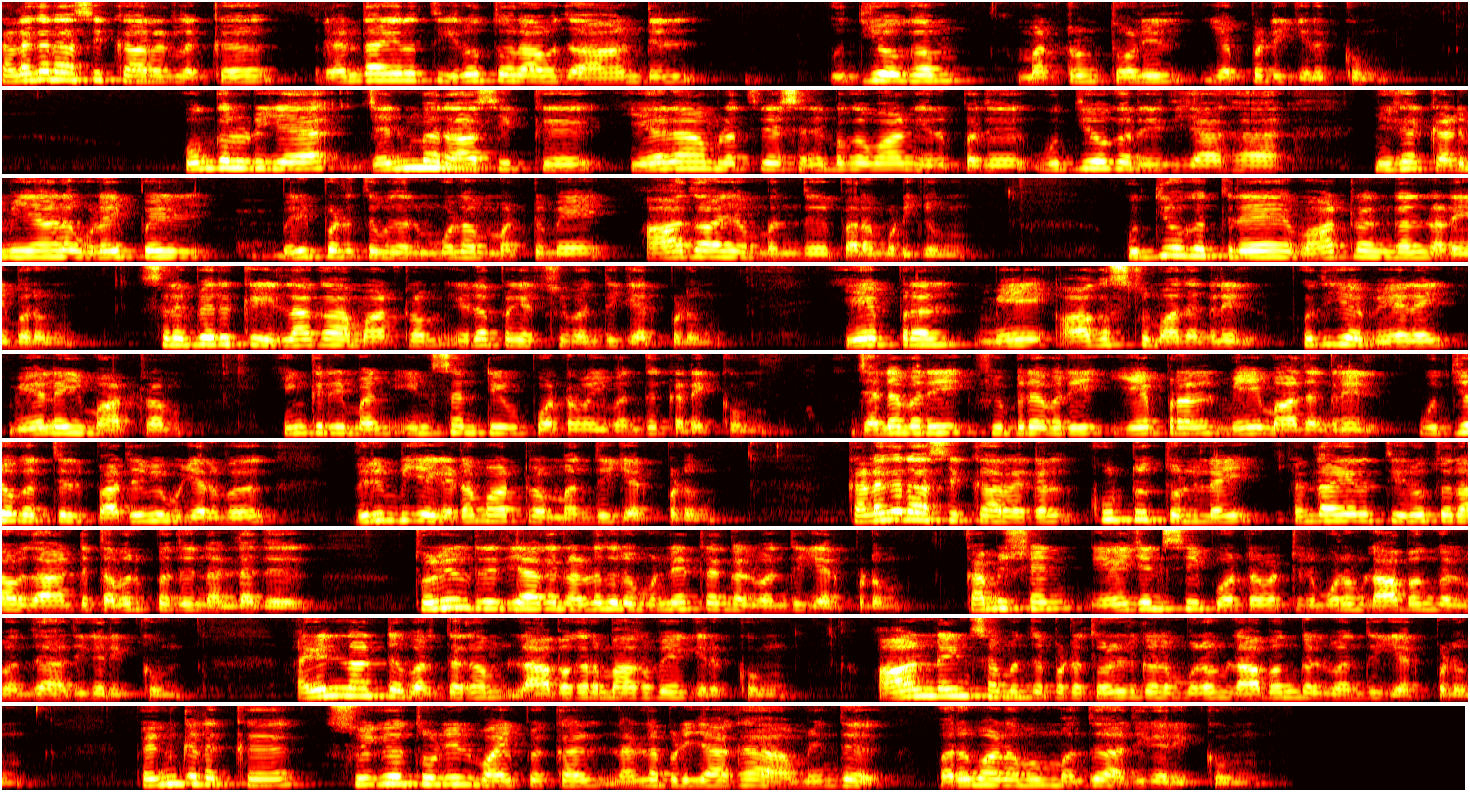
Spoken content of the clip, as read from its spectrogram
கடகராசிக்காரர்களுக்கு ரெண்டாயிரத்தி இருபத்தோராவது ஆண்டில் உத்தியோகம் மற்றும் தொழில் எப்படி இருக்கும்? உங்களுடைய ஜென்ம ராசிக்கு ஏழாம் இடத்திலே சனி பகவான் இருப்பது உத்தியோக ரீதியாக மிக கடுமையான உழைப்பை வெளிப்படுத்துவதன் மூலம் மட்டுமே ஆதாயம் வந்து பெற முடியும். உத்தியோகத்திலே மாற்றங்கள் நடைபெறும். சில பேருக்கு இலாகா மாற்றம் இடப்பெயர்ச்சி வந்து ஏற்படும். ஏப்ரல் மே ஆகஸ்ட் மாதங்களில் புதிய வேலை வேலை மாற்றம் இன்கிரிமெண்ட் இன்சென்டிவ் போன்றவை வந்து கிடைக்கும். ஜனவரி பிப்ரவரி ஏப்ரல் மே மாதங்களில் உத்தியோகத்தில் பதவி உயர்வு விரும்பிய இடமாற்றம் வந்து ஏற்படும். கடகராசிக்காரர்கள் கூட்டுத் தொழிலை இரண்டாயிரத்தி இருபத்தொராவது ஆண்டு தவிர்ப்பது நல்லது. தொழில் ரீதியாக நல்லதொரு முன்னேற்றங்கள் வந்து ஏற்படும். கமிஷன் ஏஜென்சி போன்றவற்றின் மூலம் லாபங்கள் வந்து அதிகரிக்கும். அயல்நாட்டு வர்த்தகம் லாபகரமாகவே இருக்கும். ஆன்லைன் சம்பந்தப்பட்ட தொழில்கள் மூலம் லாபங்கள் வந்து ஏற்படும். பெண்களுக்கு சுய தொழில் வாய்ப்புகள் நல்லபடியாக அமைந்து வருமானமும் வந்து அதிகரிக்கும்.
